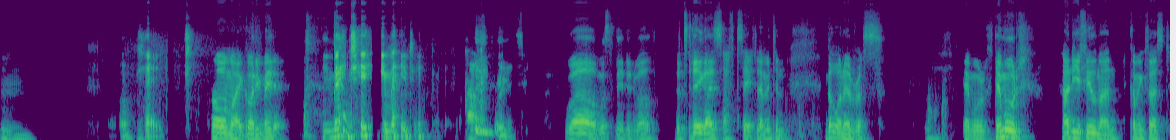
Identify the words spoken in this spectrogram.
Hmm. okay. Oh my god, he made it. He made it. He made it. Wow, Muslim did well. But today, guys, I have to say, Leamington got one over us. Demur, Demur, how do you feel, man, coming first?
